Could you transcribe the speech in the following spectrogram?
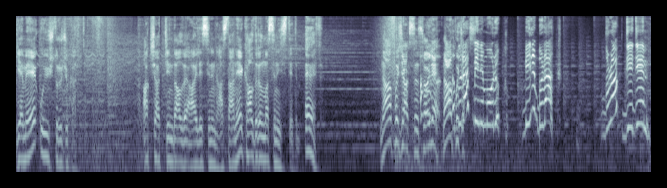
yemeğe uyuşturucu kattım. Akşat Cindal ve ailesinin hastaneye kaldırılmasını istedim. Evet. Ne yapacaksın söyle, ne yapacaksın? Bırak beni moruk. Beni bırak. Bırak dedim.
